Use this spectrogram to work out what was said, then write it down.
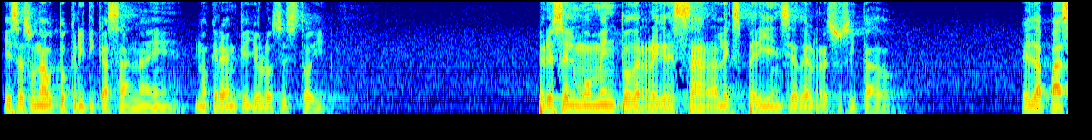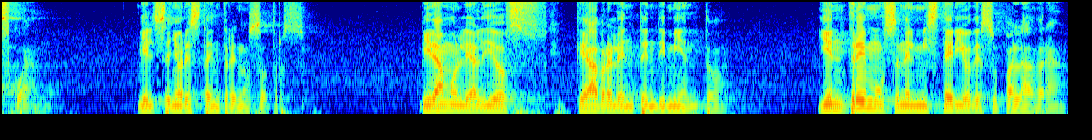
y esa es una autocrítica sana, ¿eh? no crean que yo los estoy pero es el momento de regresar a la experiencia del resucitado. Es la Pascua y el Señor está entre nosotros. Pidámosle a Dios que abra el entendimiento y entremos en el misterio de su palabra.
